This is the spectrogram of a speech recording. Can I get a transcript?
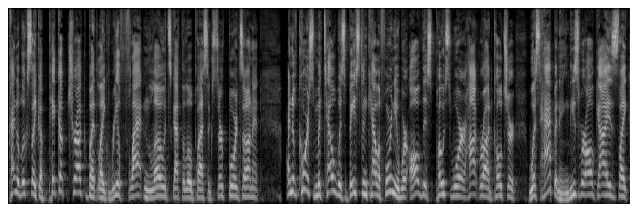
kind of looks like a pickup truck, but like real flat and low. It's got the little plastic surfboards on it. And of course, Mattel was based in California where all this post war hot rod culture was happening. These were all guys like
